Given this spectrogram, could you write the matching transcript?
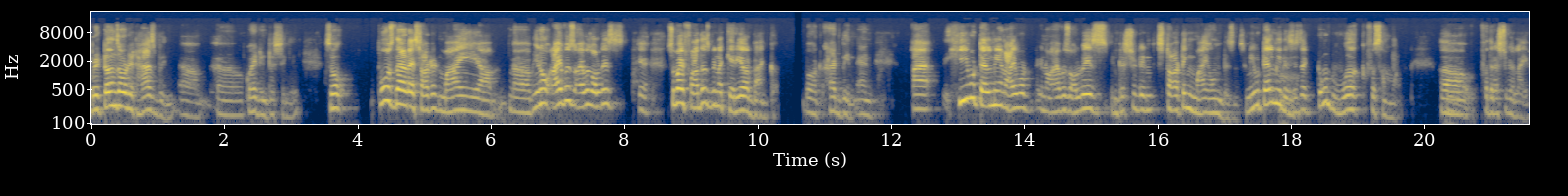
But it turns out it has been uh, uh, quite interestingly. So post that, I started my. Um, uh, you know, I was I was always so my father's been a career banker or had been, and uh, he would tell me, and I would, you know, I was always interested in starting my own business. And he would tell me this: "Is like, don't work for someone uh, for the rest of your life.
